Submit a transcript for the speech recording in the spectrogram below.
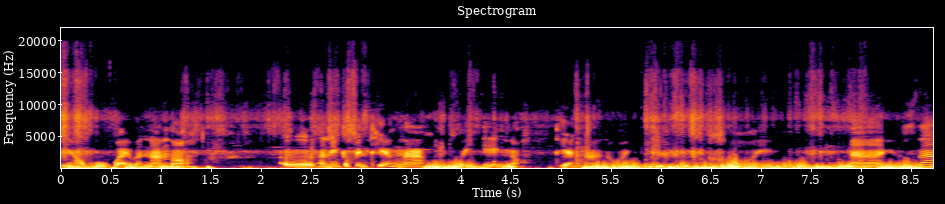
ที่เขาปลูกไว้วันนั้นเนาะเออ อันนี้ก็เป็นเถียงนาของค่อยเองเนาะเถียงนาน้อยคอยอายซา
